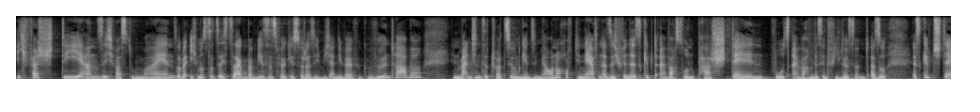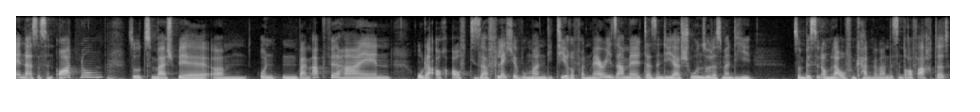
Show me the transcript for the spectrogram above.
Ich verstehe an sich, was du meinst, aber ich muss tatsächlich sagen, bei mir ist es wirklich so, dass ich mich an die Wölfe gewöhnt habe. In manchen Situationen gehen sie mir auch noch auf die Nerven. Also ich finde, es gibt einfach so ein paar Stellen, wo es einfach ein bisschen viele sind. Also es gibt Stellen, da ist es in Ordnung, so zum Beispiel ähm, unten beim Apfelhain oder auch auf dieser Fläche, wo man die Tiere von Mary sammelt. Da sind die ja schon so, dass man die so ein bisschen umlaufen kann, wenn man ein bisschen drauf achtet.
